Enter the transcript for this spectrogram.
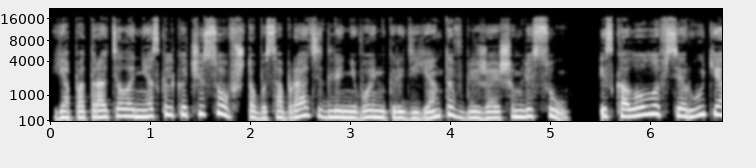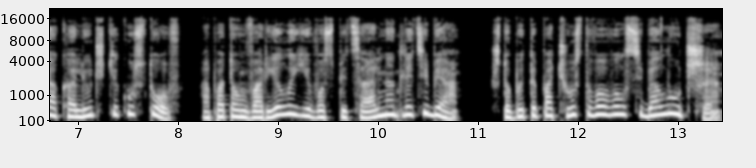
Я потратила несколько часов, чтобы собрать для него ингредиенты в ближайшем лесу, исколола все руки о колючки кустов, а потом варила его специально для тебя, чтобы ты почувствовал себя лучше.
